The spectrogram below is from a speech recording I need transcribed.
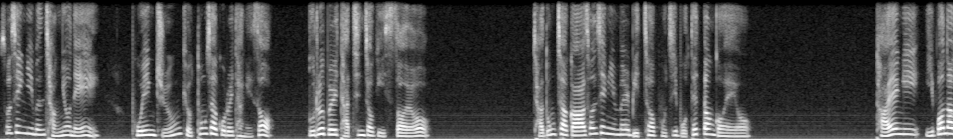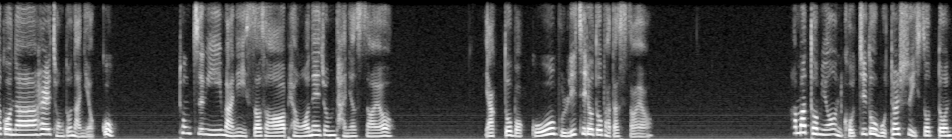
선생님은 작년에 보행 중 교통사고를 당해서 무릎을 다친 적이 있어요. 자동차가 선생님을 미처 보지 못했던 거예요. 다행히 입원하거나 할 정도는 아니었고, 통증이 많이 있어서 병원에 좀 다녔어요. 약도 먹고 물리치료도 받았어요. 하마터면 걷지도 못할 수 있었던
